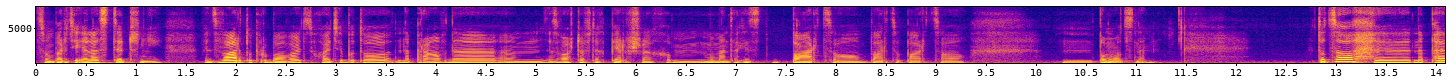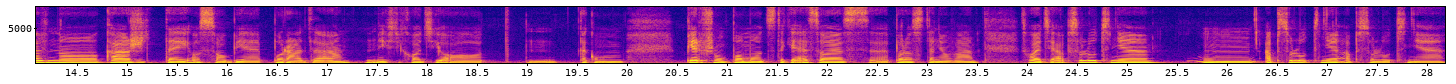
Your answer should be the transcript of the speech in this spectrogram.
są bardziej elastyczni, więc warto próbować, słuchajcie, bo to naprawdę, zwłaszcza w tych pierwszych momentach jest bardzo, bardzo, bardzo pomocne. To, co e, na pewno każdej osobie poradzę, jeśli chodzi o taką pierwszą pomoc, takie SOS e, porozstaniowe. Słuchajcie, absolutnie, mm, absolutnie, absolutnie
